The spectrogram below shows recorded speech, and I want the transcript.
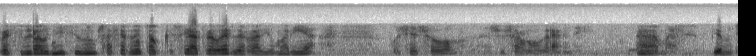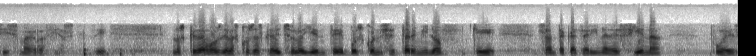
recibir la bendición de un sacerdote, aunque sea a través de Radio María, pues eso, eso es algo grande. Nada más. Bien, muchísimas gracias. Nos quedamos de las cosas que ha dicho el oyente, pues con ese término que Santa Catarina de Siena, pues,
